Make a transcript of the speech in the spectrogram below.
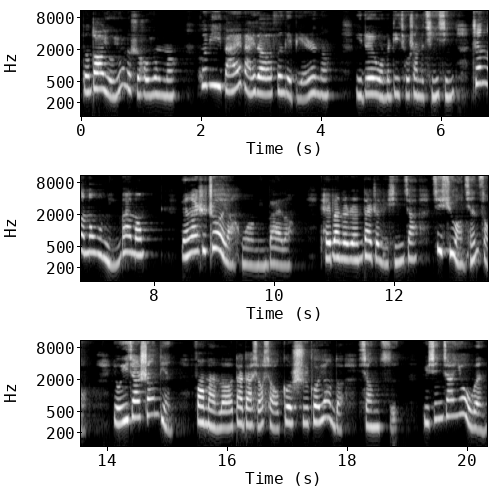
等到有用的时候用吗？何必白白的分给别人呢？你对我们地球上的情形真的弄不明白吗？”原来是这样，我明白了。陪伴的人带着旅行家继续往前走。有一家商店，放满了大大小小、各式各样的箱子。旅行家又问：“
